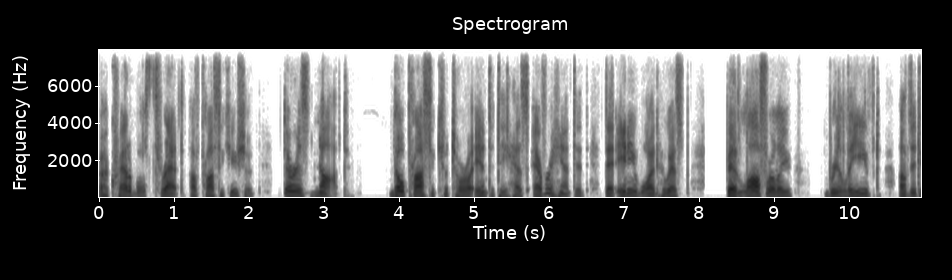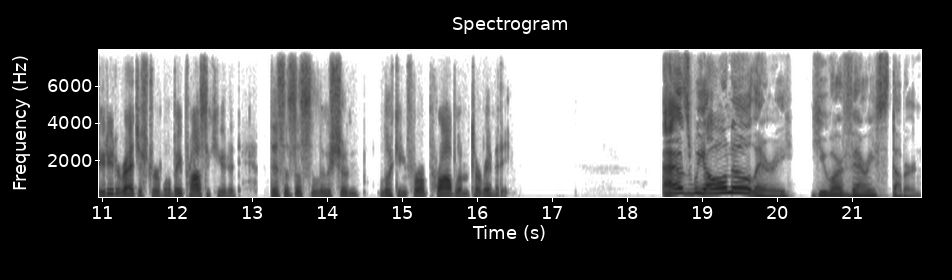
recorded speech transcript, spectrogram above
a credible threat of prosecution. There is not. No prosecutorial entity has ever hinted that anyone who has been lawfully relieved of the duty to register will be prosecuted. This is a solution looking for a problem to remedy. As we all know, Larry, you are very stubborn.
